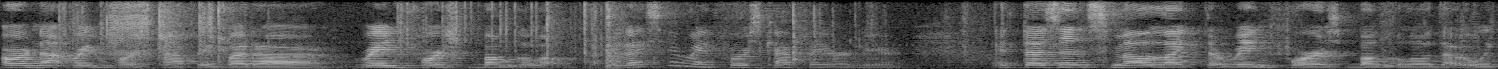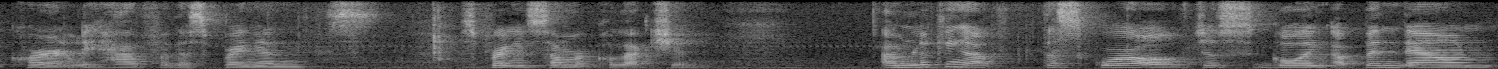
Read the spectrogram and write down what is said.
Or not Rainforest Cafe, but uh, Rainforest Bungalow. Did I say Rainforest Cafe earlier? It doesn't smell like the Rainforest Bungalow that we currently have for the spring and spring and summer collection. I'm looking at the squirrel just going up and down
